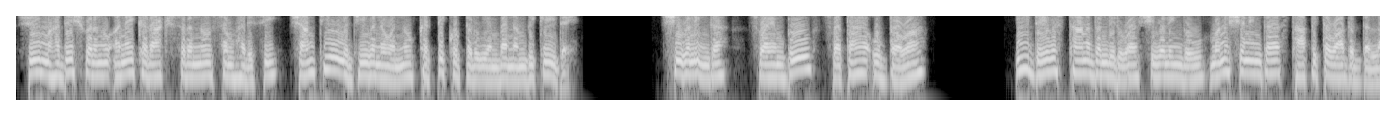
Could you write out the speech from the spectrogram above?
ಶ್ರೀ ಮಹದೇಶ್ವರನು ಅನೇಕ ರಾಕ್ಷಸರನ್ನು ಸಂಹರಿಸಿ ಶಾಂತಿಯುಳ್ಳ ಜೀವನವನ್ನು ಕಟ್ಟಿಕೊಟ್ಟರು ಎಂಬ ನಂಬಿಕೆ ಇದೆ. ಶಿವಲಿಂಗ, ಸ್ವಯಂಭೂ, ಸ್ವತಃ ಉದ್ಭವ ಈ ದೇವಸ್ಥಾನದಲ್ಲಿರುವ ಶಿವಲಿಂಗವು ಮನುಷ್ಯನಿಂದ ಸ್ಥಾಪಿತವಾದದ್ದಲ್ಲ,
